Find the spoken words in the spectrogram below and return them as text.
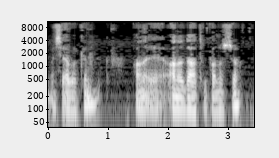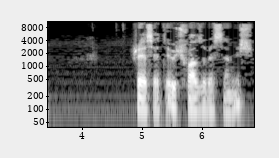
Mesela bakın ana, ana dağıtım panosu RST 3 fazla beslenmiş.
